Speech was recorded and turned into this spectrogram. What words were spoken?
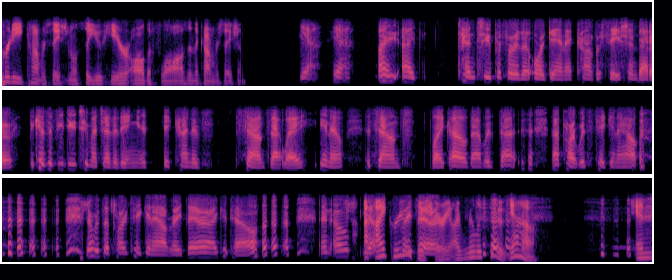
pretty conversational so you hear all the flaws in the conversation. Yeah, yeah. I I tend to prefer the organic conversation better because if you do too much editing it it kind of sounds that way, you know. It sounds like, oh, that was that that part was taken out. there was a part taken out right there. I could tell. and oh, yep, I, I agree right with there. you, Sherry. I really do. Yeah. and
